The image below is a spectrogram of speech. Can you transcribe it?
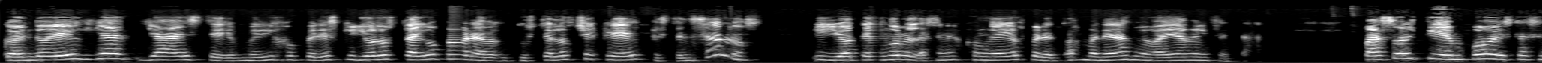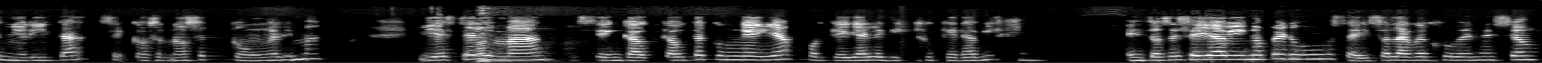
cuando ella ya este, me dijo, pero es que yo los traigo para que usted los chequee, que estén sanos, y yo tengo relaciones con ellos, pero de todas maneras me vayan a infectar. Pasó el tiempo, esta señorita se conoce con un alemán, y este alemán se incauta con ella porque ella le dijo que era virgen. Entonces ella vino a Perú, se hizo la rejuveneción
